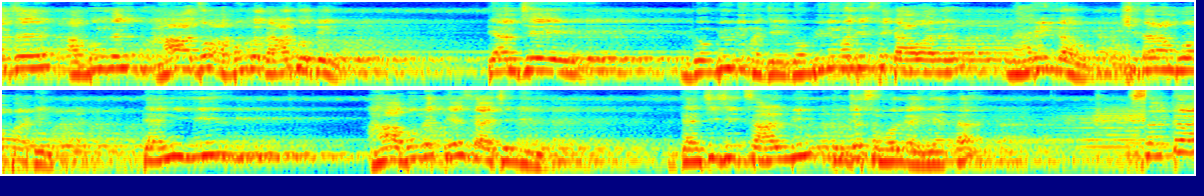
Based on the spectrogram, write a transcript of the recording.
महाराज अभंग हा जो अभंग गात होते ते आमचे डोंबिवली म्हणजे डोंबिवलीमध्येच ते गाव आलं नारायणगाव सीताराम बुवा पाटील. त्यांनी ही हा अभंग तेच गायचे लिहिले त्यांची जी चाल मी तुमच्यासमोर गायली आता. सकळ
